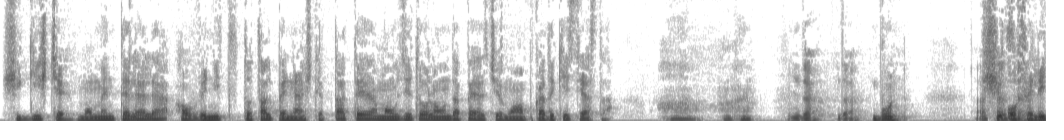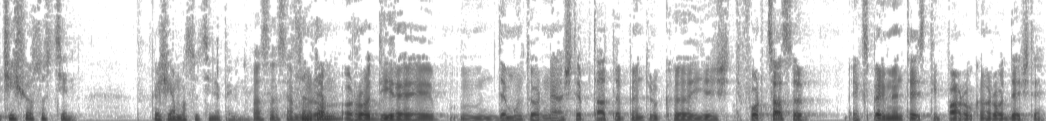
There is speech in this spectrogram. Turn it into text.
și ghiște, momentele alea au venit total pe neașteptate, am auzit-o la unda pe aia, ce m-am apucat de chestia asta. Ah, aha. Da, da. Bun. Asta și înseamnă... o felicit și o susțin. Că și ea mă susține pe mine. Asta înseamnă Suntem... rodire de multe ori neașteptată pentru că ești forțat să experimentezi tiparul când rodește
